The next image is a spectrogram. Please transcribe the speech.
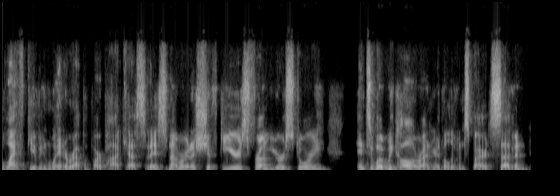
life giving way to wrap up our podcast today. So now we're going to shift gears from your story into what we call around here the Live Inspired Seven.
